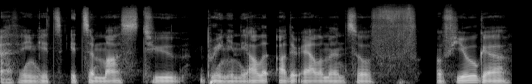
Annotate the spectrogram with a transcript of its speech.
I think it's it's a must to bring in the other elements of of yoga.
